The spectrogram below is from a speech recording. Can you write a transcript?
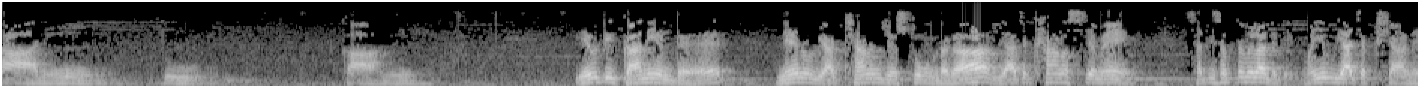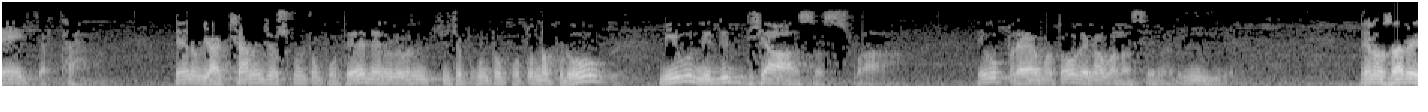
కానీ తూ కానీ. ఏమిటి కానీ అంటే నేను వ్యాఖ్యానం చేస్తూ ఉండగా వ్యాచక్షాణస్యమే సతి సప్తమిలాంటిది మయి వ్యాచక్షాణే ఇత్యర్థ. నేను వ్యాఖ్యానం చేసుకుంటూ పోతే నేను వివరించి చెప్పుకుంటూ పోతున్నప్పుడు నీవు నిదిధ్యాసస్వ. నీవు ప్రేమతో వినవలసినది. నేను ఒకసారి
